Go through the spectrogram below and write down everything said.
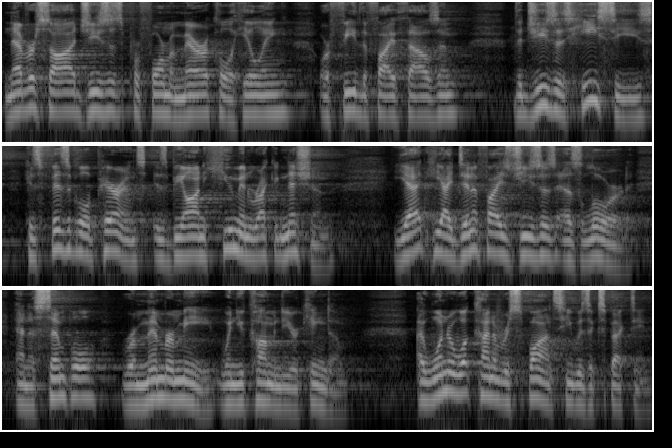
never saw Jesus perform a miracle healing or feed the 5,000. The Jesus he sees, his physical appearance, is beyond human recognition. Yet he identifies Jesus as Lord and a simple, remember me when you come into your kingdom. I wonder what kind of response he was expecting.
